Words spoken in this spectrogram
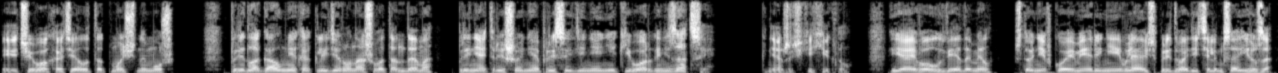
И чего хотел этот мощный муж? Предлагал мне, как лидеру нашего тандема, принять решение о присоединении к его организации. Княжич хихикнул. Я его уведомил, что ни в коей мере не являюсь предводителем союза.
